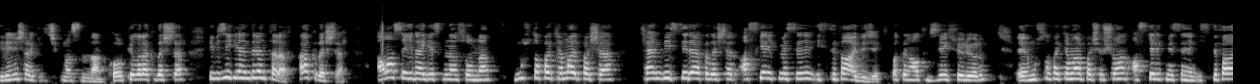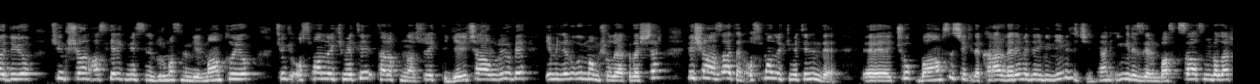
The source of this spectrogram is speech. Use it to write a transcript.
Direniş hareketi çıkmasından korkuyorlar arkadaşlar. Ve bizi ilgilendiren taraf arkadaşlar Amasya Genelgesi'nden sonra Mustafa Kemal Paşa kendi isteğiyle arkadaşlar askerlik mesleğinden istifa edecek. Bakın altı çizerek söylüyorum. Ee, Mustafa Kemal Paşa şu an askerlik mesleğinden istifa ediyor. Çünkü şu an askerlik mesleğinin durmasının bir mantığı yok. Çünkü Osmanlı hükümeti tarafından sürekli geri çağrılıyor ve emirlere uymamış oluyor arkadaşlar. Ve şu an zaten Osmanlı hükümetinin de e, çok bağımsız şekilde karar veremediğini bildiğimiz için yani İngilizlerin baskısı altındalar.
